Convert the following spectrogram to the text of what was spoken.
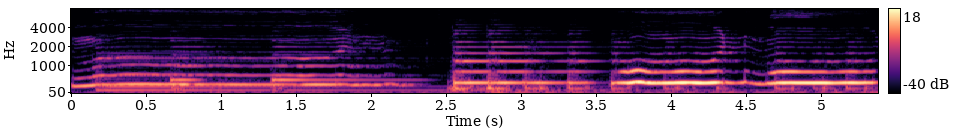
Moon. Moon, moon.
